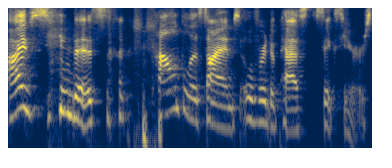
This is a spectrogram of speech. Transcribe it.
I've seen this countless times over the past six years.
